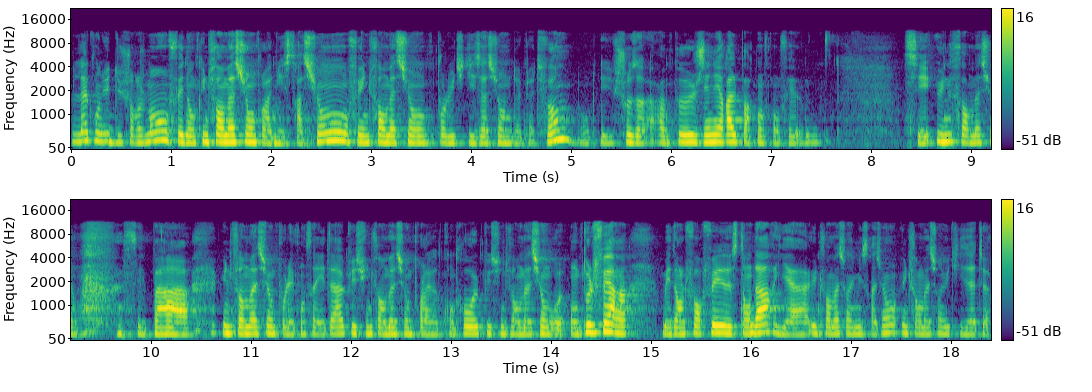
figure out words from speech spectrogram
la conduite du changement, on fait donc une formation pour l'administration, on fait une formation pour l'utilisation de la plateforme, des choses un peu générales par contre on fait, c'est une formation, c'est pas une formation pour les conseils d'État, plus une formation pour la contrôle, plus une formation, on peut le faire, hein, mais dans le forfait standard, il y a une formation d'administration, une formation d'utilisateur.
